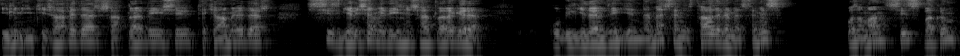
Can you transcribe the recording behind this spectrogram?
ilim inkişaf eder, şartlar değişir, tekamül eder. Siz gelişen ve değişen şartlara göre o bilgilerinizi yenilemezseniz, tazelemezseniz o zaman siz bakın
